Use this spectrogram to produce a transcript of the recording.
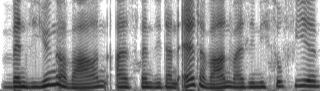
wenn sie jünger waren, als wenn sie dann älter waren, weil sie nicht so viel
